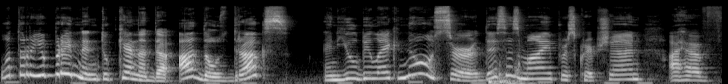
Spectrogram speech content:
what are you bringing to Canada? Are those drugs? And you'll be like, no, sir, this is my prescription. I have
